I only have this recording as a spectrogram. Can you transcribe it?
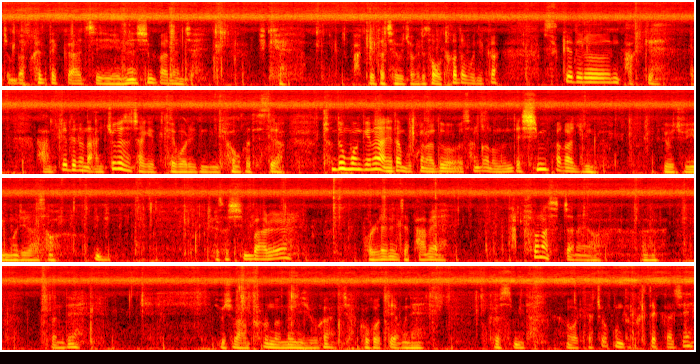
좀 더 클 때까지는 신발은 이제 이렇게 밖에다 재우죠. 그래서 어떻게 하다 보니까 숫개들은 밖에, 암개들은 안쪽에서 자게 돼버리는 경우가 됐어요. 천둥번개는 아니다 묶어놔도 상관없는데 신바가 좀 요주 인물이라서 음. 그래서 신발을 원래는 이제 밤에 다 풀어놨었잖아요. 어. 그런데 요즘 안 풀어놓는 이유가 이제 그것 때문에 그렇습니다. 머리가 조금 더 클 때까지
